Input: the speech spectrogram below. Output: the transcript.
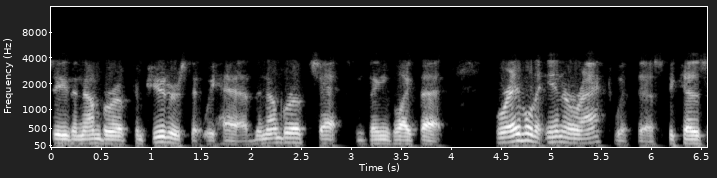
see the number of computers that we have, the number of checks and things like that. We're able to interact with this because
